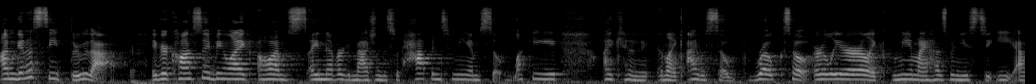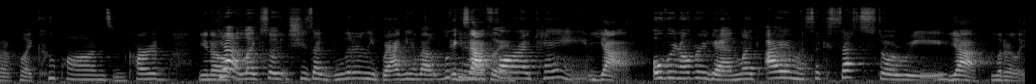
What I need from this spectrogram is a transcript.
I'm gonna see through that. If you're constantly being like, "Oh, I'm," I never imagined this would happen to me. I'm so lucky. I can like I was so broke so earlier. Like me and my husband used to eat out of like coupons and card. You know. yeah, like so she's like literally bragging about look Exactly. at how far I came. Yeah. Over and over again. Like I am a success story. Yeah. Literally.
